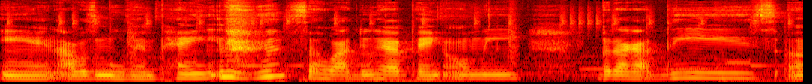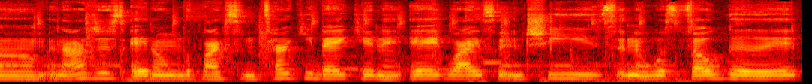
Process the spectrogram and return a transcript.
and I was moving paint. so I do have paint on me. But I got these um, and I just ate them with like some turkey bacon and egg whites and cheese and it was so good.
